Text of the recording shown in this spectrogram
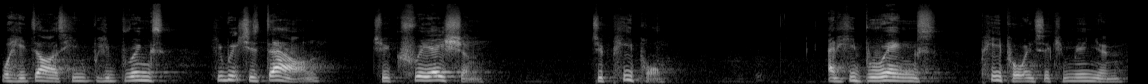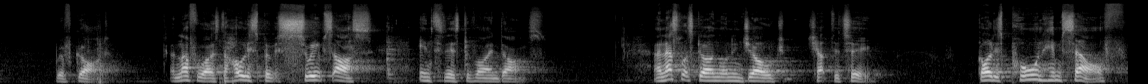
What he does, he, he brings, he reaches down to creation, to people. And he brings people into communion with God. In other words, the Holy Spirit sweeps us into this divine dance. And that's what's going on in Joel chapter 2. God is pouring himself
